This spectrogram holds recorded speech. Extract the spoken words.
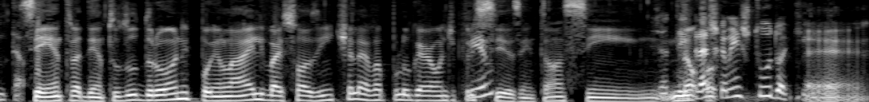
Então. Você entra dentro do drone, põe lá, ele vai sozinho e te leva para o lugar onde precisa. Viu? Então, assim. Já tem não, praticamente tudo aqui. É,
